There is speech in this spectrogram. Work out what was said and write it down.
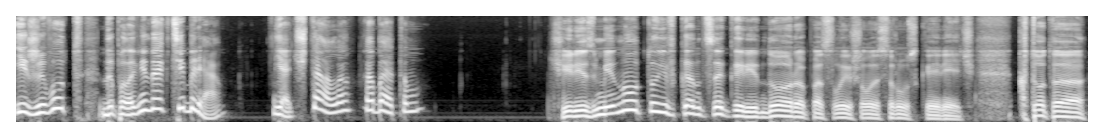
и живут до половины октября. Я читала об этом. Через минуту и в конце коридора послышалась русская речь. Кто-то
